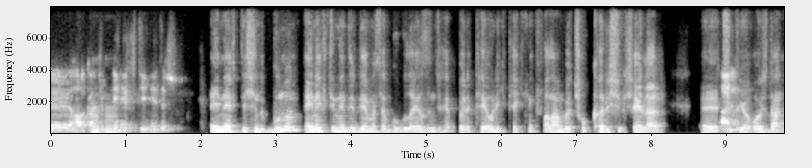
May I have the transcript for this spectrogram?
Ee, Hakan'cığım NFT nedir? NFT şimdi bunun NFT nedir diye mesela Google'a yazınca hep böyle teorik, teknik falan böyle çok karışık şeyler e, çıkıyor. Aynen. O yüzden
